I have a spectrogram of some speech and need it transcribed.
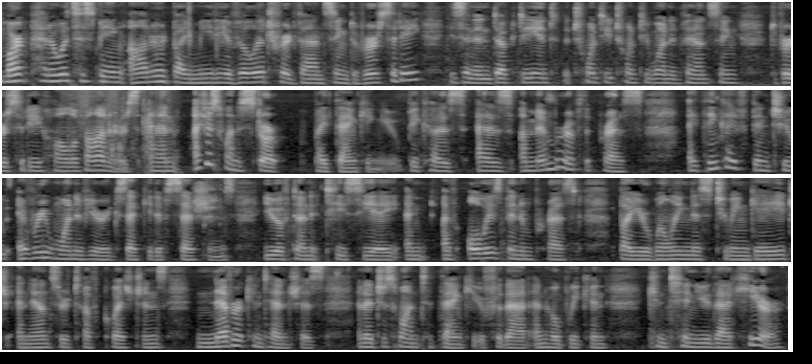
Mark Pedowitz is being honored by MediaVillage for advancing diversity. He's an inductee into the 2021 Advancing Diversity Hall of Honors. And I just want to start by thanking you because, as a member of the press, I think I've been to every one of your executive sessions you have done at TCA, and I've always been impressed by your willingness to engage and answer tough questions, never contentious. And I just want to thank you for that and hope we can continue that here.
